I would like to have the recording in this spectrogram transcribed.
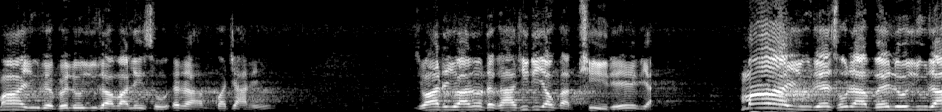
မှားယူတယ်ဘယ်လိုယူတာပါလဲဆိုအဲ့ဒါကြွားကြတယ်ရွာတရွာတော့တကာကြီးတယောက်ကဖြေတယ်ဗျမှားယူတယ်ဆိုတာဘယ်လိုယူတာ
